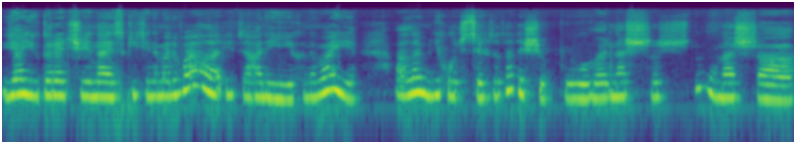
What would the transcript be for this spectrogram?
Я їх, до речі, на ескізі не малювала і взагалі їх немає, але мені хочеться їх додати, щоб наша, ну, наша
